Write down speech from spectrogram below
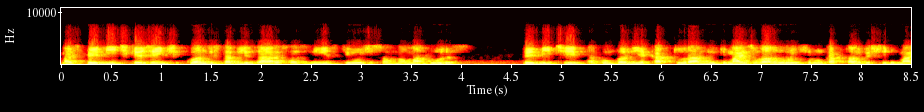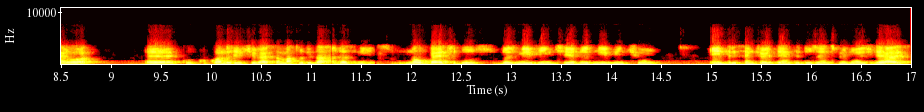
Mas permite que a gente, quando estabilizar essas linhas que hoje são não maduras, permite a companhia capturar muito mais valor sobre um capital investido maior é, quando a gente tiver essa maturidade das linhas. No PET dos 2020 e 2021, entre 180 e 200 milhões de reais.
